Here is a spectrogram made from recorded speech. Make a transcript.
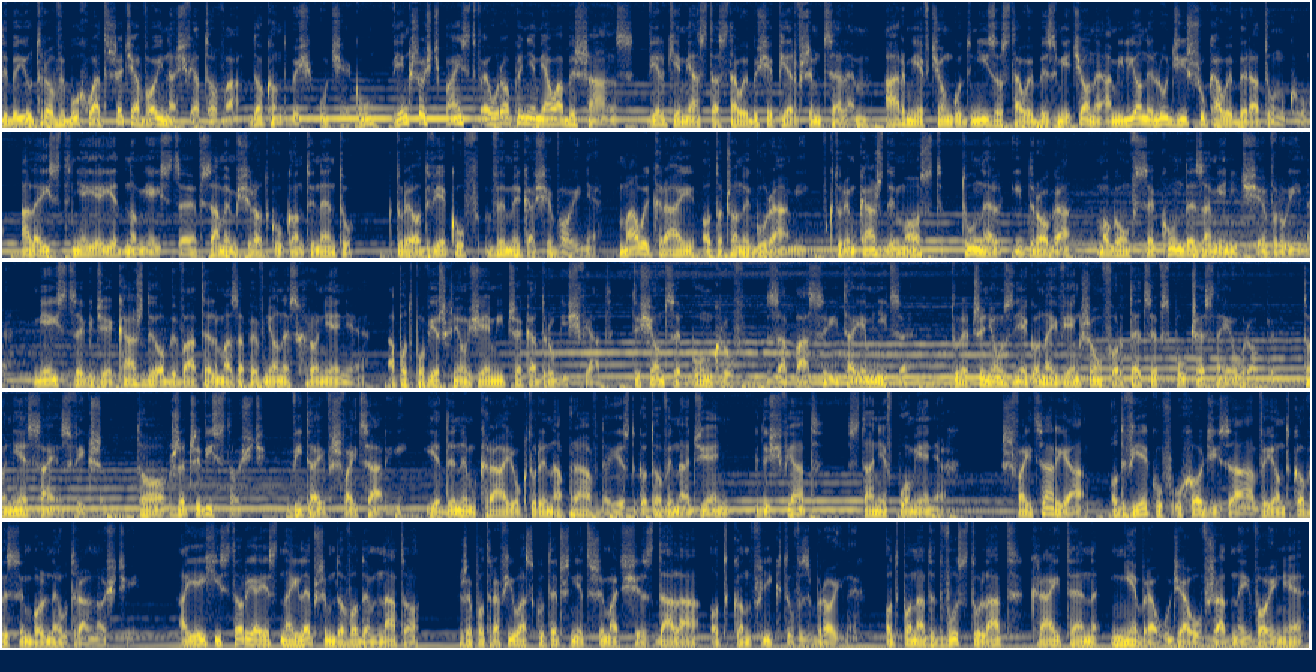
Gdyby jutro wybuchła trzecia wojna światowa, dokąd byś uciekł? Większość państw Europy nie miałaby szans. Wielkie miasta stałyby się pierwszym celem. Armie w ciągu dni zostałyby zmiecione, a miliony ludzi szukałyby ratunku. Ale istnieje jedno miejsce w samym środku kontynentu, które od wieków wymyka się wojnie. Mały kraj otoczony górami, w którym każdy most, tunel i droga mogą w sekundę zamienić się w ruinę. Miejsce, gdzie każdy obywatel ma zapewnione schronienie, a pod powierzchnią ziemi czeka drugi świat. Tysiące bunkrów, zapasy i tajemnice, które czynią z niego największą fortecę współczesnej Europy. To nie science fiction, to rzeczywistość. Witaj w Szwajcarii, jedynym kraju, który naprawdę jest gotowy na dzień, gdy świat stanie w płomieniach. Szwajcaria od wieków uchodzi za wyjątkowy symbol neutralności, a jej historia jest najlepszym dowodem na to, że potrafiła skutecznie trzymać się z dala od konfliktów zbrojnych. Od ponad 200 lat kraj ten nie brał udziału w żadnej wojnie,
